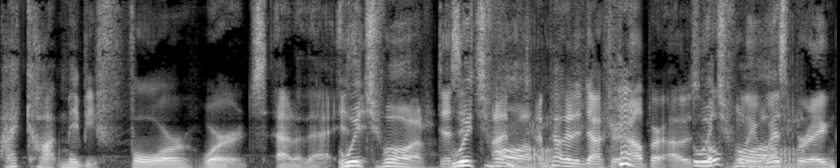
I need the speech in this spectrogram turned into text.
I caught maybe four words out of that. Is Which it- for? does it- Which I'm. I'm talking to Dr. Albert. I was Which hopefully for? whispering.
